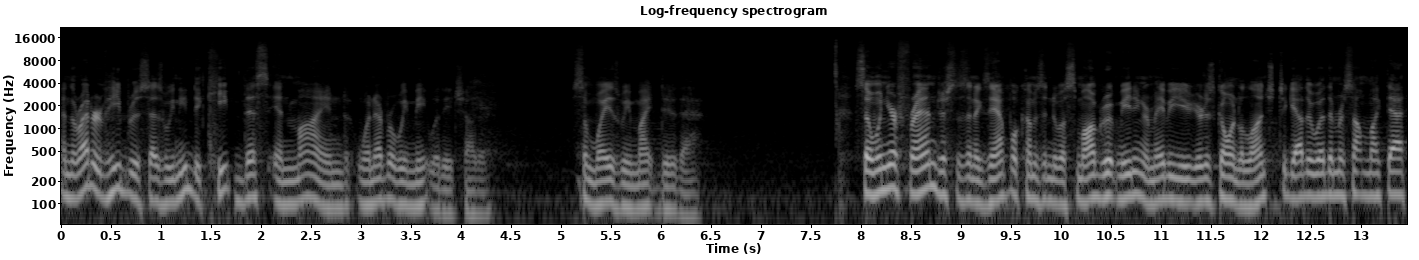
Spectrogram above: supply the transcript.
and the writer of Hebrews says we need to keep this in mind whenever we meet with each other. Some ways we might do that. So when your friend, just as an example, comes into a small group meeting, or maybe you're just going to lunch together with him or something like that,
